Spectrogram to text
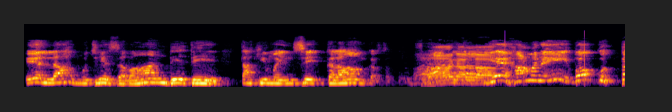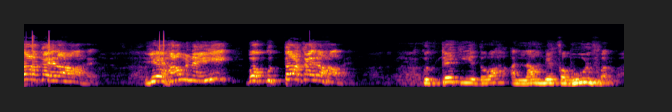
اے اللہ مجھے زبان دے دے تاکہ میں ان سے کلام کر سکوں۔ سبحان اللہ۔ یہ ہم نہیں وہ کتا کہہ رہا ہے۔ یہ ہم نہیں وہ کتا کہہ رہا ہے۔ کتے کی یہ دعا اللہ نے قبول فرمائی۔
